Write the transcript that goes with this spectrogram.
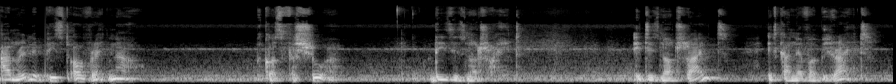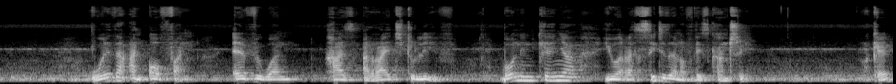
I'm really pissed off right now. Because for sure, this is not right. It is not right. It can never be right. Whether an orphan, everyone has a right to live. Born in Kenya, you are a citizen of this country. Okay?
